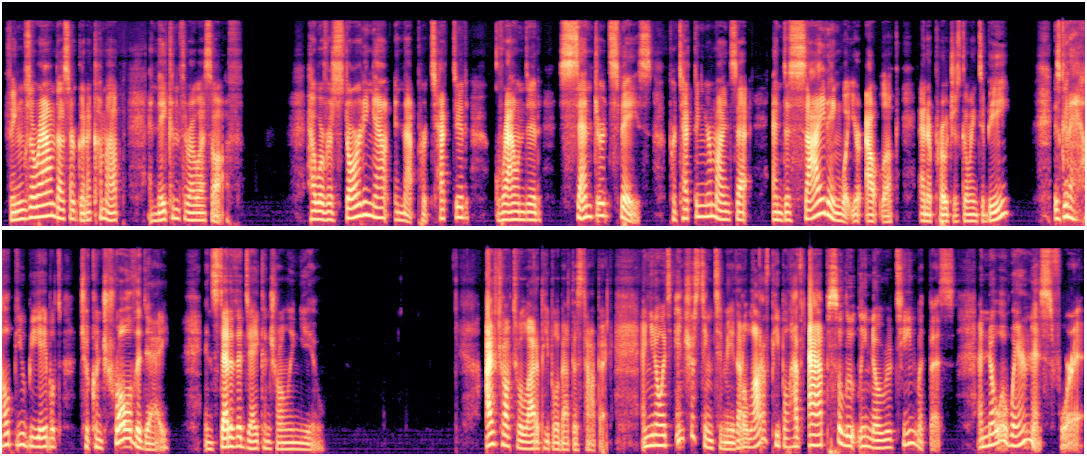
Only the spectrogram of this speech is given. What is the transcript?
Things around us are going to come up and they can throw us off. However, starting out in that protected, grounded, centered space, protecting your mindset and deciding what your outlook and approach is going to be is going to help you be able to, control the day instead of the day controlling you. I've talked to a lot of people about this topic. And you know, it's interesting to me that a lot of people have absolutely no routine with this and no awareness for it.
